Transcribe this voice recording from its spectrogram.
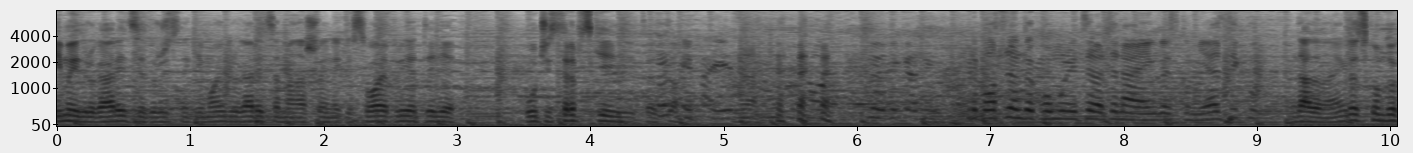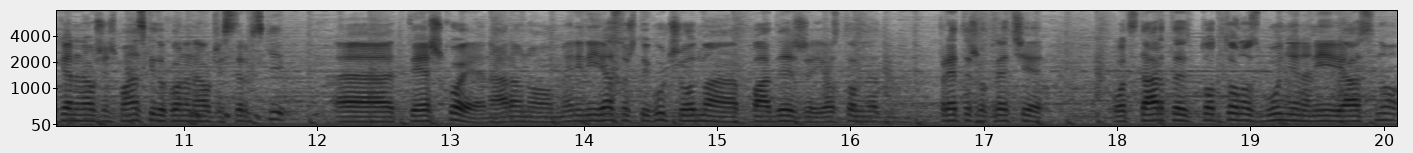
ima i drugarice, druži se nekim mojim drugaricama, našla i neke svoje prijatelje, uči srpski i to je to. E, pa. Prepostavljam da komunicirate na engleskom jeziku. Da, da, na engleskom, dok ja ne naučim španski, dok ona ne nauči srpski. E, teško je, naravno, meni nije jasno što ih uče odmah padeže i ostalo, preteško kreće od starta, totalno zbunjena, nije jasno.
